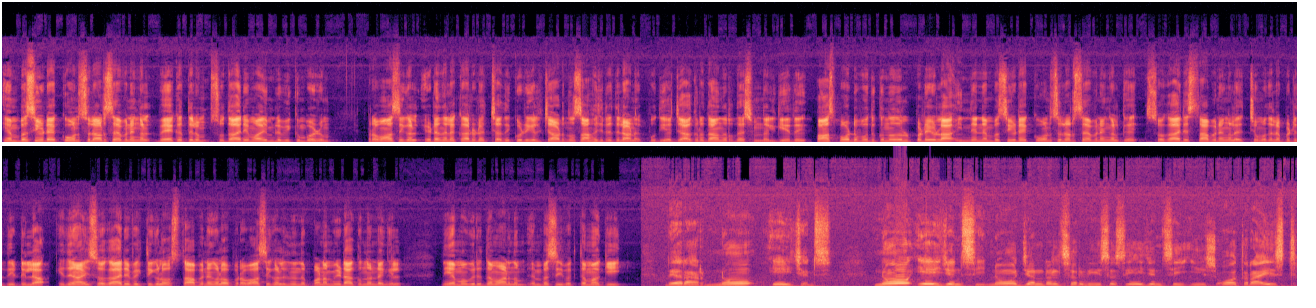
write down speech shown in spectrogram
എംബസിയുടെ കോൺസുലാർ സേവനങ്ങൾ വേഗത്തിലും സുതാര്യമായും ലഭിക്കുമ്പോഴും പ്രവാസികൾ ഇടനിലക്കാരുടെ ചതിക്കുഴിയിൽ ചാടുന്ന സാഹചര്യത്തിലാണ് പുതിയ ജാഗ്രതാ നിർദ്ദേശം നൽകിയത്. പാസ്പോർട്ട് പുതുക്കുന്നതുൾപ്പെടെയുള്ള ഇന്ത്യൻ എംബസിയുടെ കോൺസുലർ സേവനങ്ങൾക്ക് സ്വകാര്യ സ്ഥാപനങ്ങളെ ചുമതലപ്പെടുത്തിയിട്ടില്ല. ഇതിനായി സ്വകാര്യ വ്യക്തികളോ സ്ഥാപനങ്ങളോ പ്രവാസികളിൽ നിന്ന് പണം ഈടാക്കുന്നുണ്ടെങ്കിൽ നിയമവിരുദ്ധമാണെന്നും എംബസി വ്യക്തമാക്കി. There are no agents no agency no general services agency is authorized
